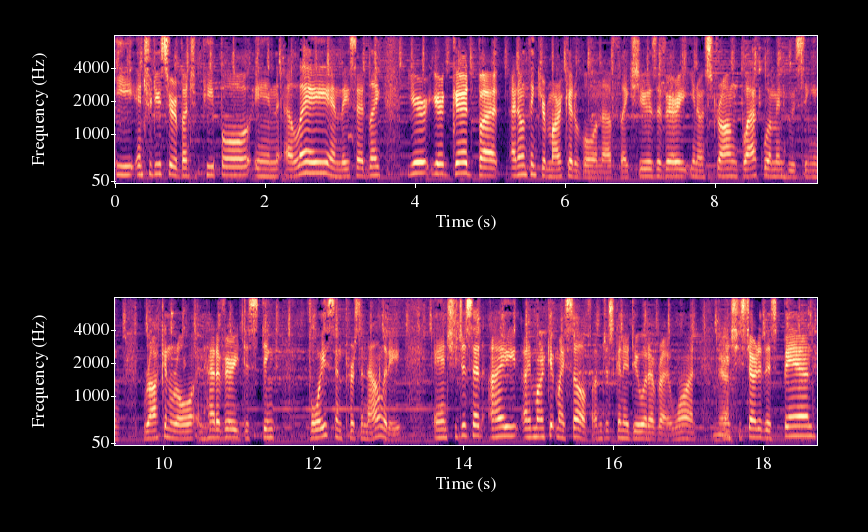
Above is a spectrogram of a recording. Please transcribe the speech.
he introduced her to a bunch of people in LA, and they said, like, you're you're good, but I don't think you're marketable enough. Like, she was a very you know strong black woman who was singing rock and roll and had a very distinct voice and personality. And she just said, I, I market myself. I'm just going to do whatever I want. Yeah. And she started this band,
